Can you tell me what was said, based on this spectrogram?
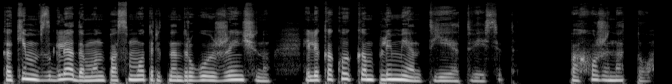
каким взглядом он посмотрит на другую женщину или какой комплимент ей отвесит? Похоже на то.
